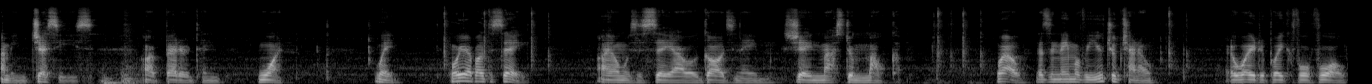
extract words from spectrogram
I mean Jessies, are better than one. Wait, what are you about to say? I almost say our god's name, Shane Master Malcolm. Wow, that's the name of a YouTube channel. A way to break a fourth wall.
